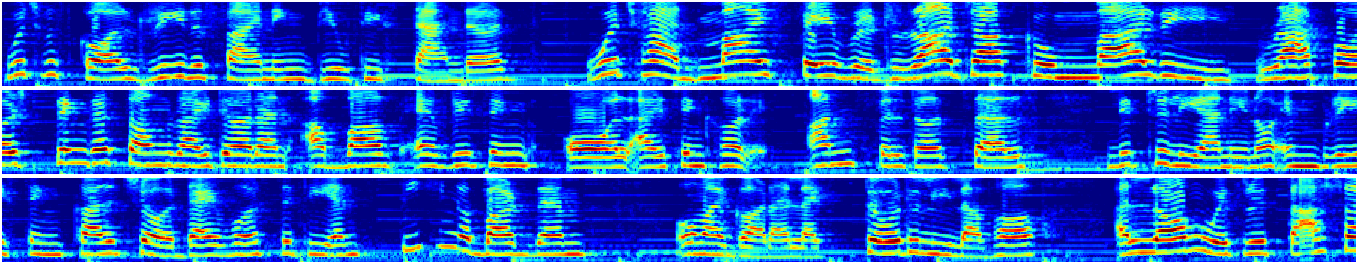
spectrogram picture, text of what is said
which was called Redefining Beauty Standards, which had my favorite Raja Kumari, rapper, singer songwriter, and above everything, all, I think her unfiltered self, literally, and you know, embracing culture, diversity, and speaking about them Oh my god, I like totally love her. along with Rytasha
